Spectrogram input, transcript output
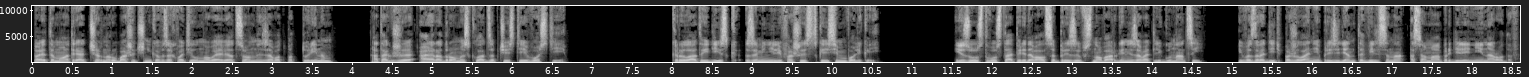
поэтому отряд чернорубашечников захватил новый авиационный завод под Турином, а также аэродром и склад запчастей в Остии. Крылатый диск заменили фашистской символикой. Из уст в уста передавался призыв снова организовать Лигу наций и возродить пожелание президента Вильсона о самоопределении народов.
